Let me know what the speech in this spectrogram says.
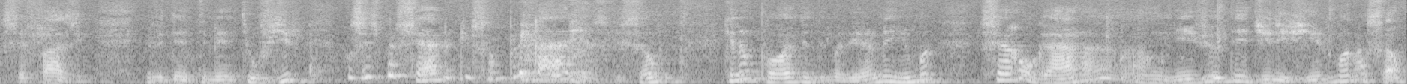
que se fazem, evidentemente, ouvir, vocês percebem que são precárias, que, são, que não podem, de maneira nenhuma, se arrogar a, a um nível de dirigir uma nação.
